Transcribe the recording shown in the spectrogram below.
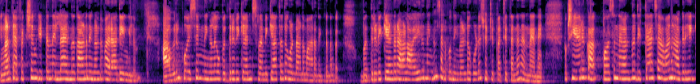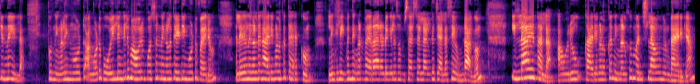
നിങ്ങൾക്ക് എഫക്ഷൻ കിട്ടുന്നില്ല എന്നതാണ് നിങ്ങളുടെ പരാതിയെങ്കിലും ആ ഒരു പേഴ്സൺ നിങ്ങളെ ഉപദ്രവിക്കാൻ ശ്രമിക്കാത്തത് കൊണ്ടാണ് മാറി നിൽക്കുന്നത്. ഉപദ്രവിക്കേണ്ട ഒരാളായിരുന്നെങ്കിൽ ചിലപ്പോൾ നിങ്ങളുടെ കൂടെ ചുറ്റിപ്പറ്റി തന്നെ നിന്നേനെ. പക്ഷെ ഈ ഒരു പേഴ്സൺ നിങ്ങളിൽ ഡിറ്റാച്ച് ആവാൻ ആഗ്രഹിക്കുന്നേ ഇല്ല. ഇപ്പൊ നിങ്ങൾ ഇങ്ങോട്ട് അങ്ങോട്ട് പോയില്ലെങ്കിലും ആ ഒരു പേഴ്സൺ നിങ്ങളെ തേടി ഇങ്ങോട്ട് വരും. അല്ലെങ്കിൽ നിങ്ങളുടെ കാര്യങ്ങളൊക്കെ തിരക്കും. അല്ലെങ്കിൽ ഇവൻ നിങ്ങൾ വേറെ ആരോടെങ്കിലും സംസാരിച്ചാൽ അയാൾക്ക് ജലസ ഉണ്ടാകും. ഇല്ല എന്നല്ല. ആ ഒരു കാര്യങ്ങളൊക്കെ നിങ്ങൾക്ക് മനസ്സിലാവുന്നുണ്ടായിരിക്കാം.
